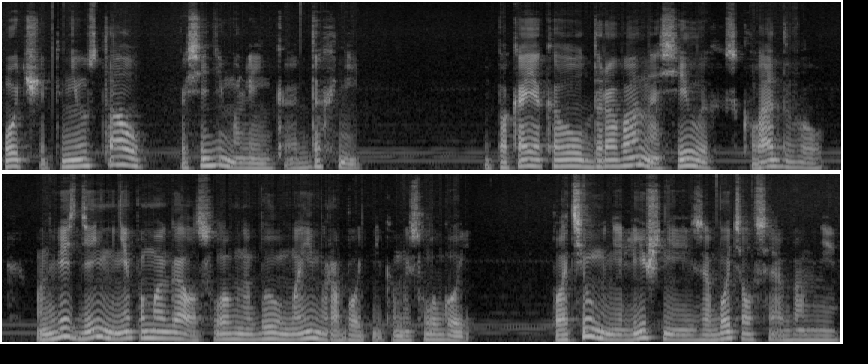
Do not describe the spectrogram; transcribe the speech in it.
«Отче, ты не устал? Посиди маленько, отдохни». И пока я колол дрова, носил их, складывал, он весь день мне помогал, словно был моим работником и слугой платил мне лишнее и заботился обо мне.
